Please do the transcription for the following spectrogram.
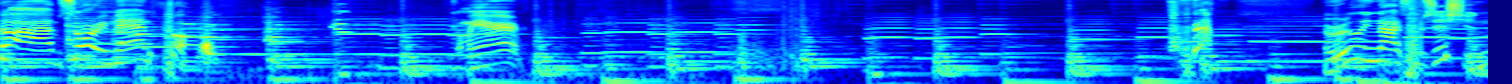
I'm sorry, man. Come here. Really nice position.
